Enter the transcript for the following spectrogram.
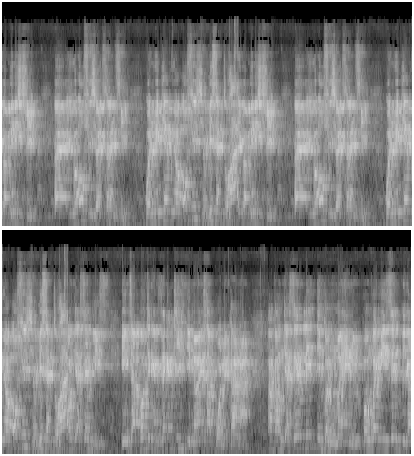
Your ministry uh, your office your excellency. When we came your office you listened to her your ministry. Uh, your office your excellency. When we came your office you listened to her. County assemblies. In supporting executive imeweza kuonekana. County assembly iko nyuma yenu. Kongwe misi piga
